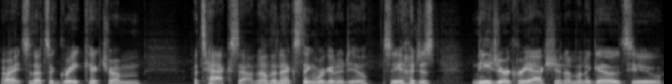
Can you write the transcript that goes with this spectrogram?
All right, so that's a great kick drum attack sound. Now the next thing we're going to do, see, I just knee-jerk reaction. I'm going to go to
